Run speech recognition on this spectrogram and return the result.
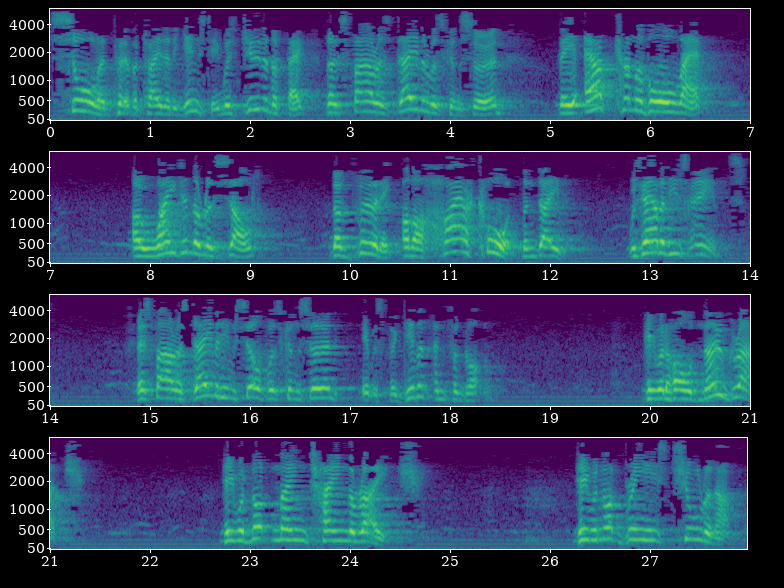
Saul had perpetrated against him was due to the fact that as far as David was concerned, the outcome of all that awaited the result, the verdict of a higher court than David was out of his hands. As far as David himself was concerned, it was forgiven and forgotten. He would hold no grudge. He would not maintain the rage. He would not bring his children up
